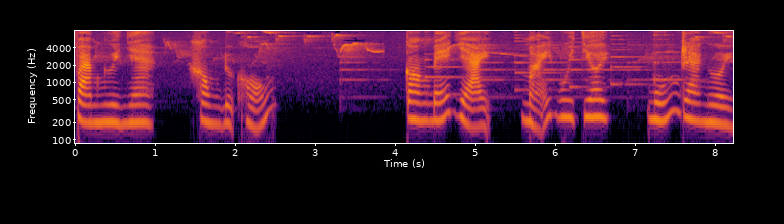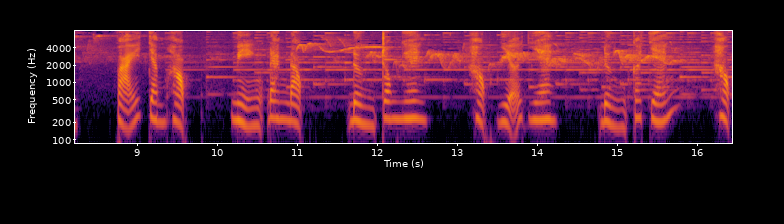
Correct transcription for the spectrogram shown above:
phàm người nhà, không được hỗn. Con bé dại, mãi vui chơi, muốn ra người, phải chăm học. Miệng đang đọc, đừng trong ngang, học dở dang đừng có chán. Học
